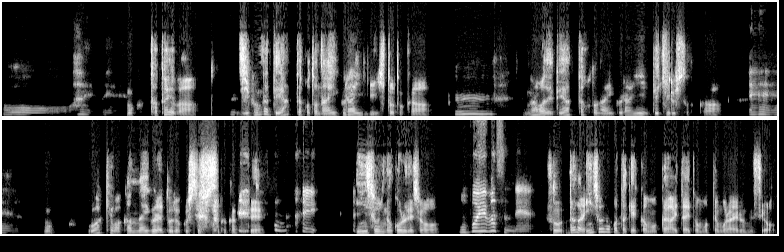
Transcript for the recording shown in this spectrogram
おはい、ね、もう例えば、自分が出会ったことないぐらいいい人とか、うん、今まで出会ったことないぐらいできる人とか、えー、わけわかんないぐらい努力してる人とかって、はい、印象に残るでしょ？覚えますね。そう。だから印象に残った結果、もう一回会いたいと思ってもらえるんですよ。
